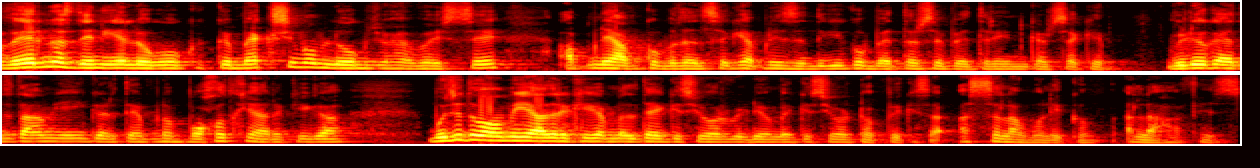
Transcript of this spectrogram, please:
अवेयरनेस देनी है लोगों को कि मैक्सिमम लोग जो है वो इससे अपने आप को बदल सके, अपनी ज़िंदगी को बेहतर से बेहतरीन कर सके। वीडियो का अहतमाम यही करते हैं, अपना बहुत ख्याल रखिएगा। मुझे तो में याद रखिएगा, मिलते हैं किसी और वीडियो में, किसी और टॉपिक के साथ। असल अल्लाह हाफिज़।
